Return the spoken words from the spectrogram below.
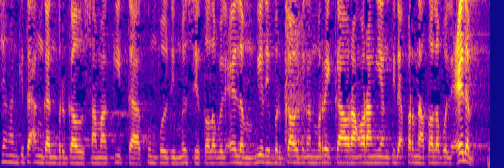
Jangan kita enggan bergaul sama kita, kumpul di masjid talabul ilm, milih bergaul dengan mereka orang-orang yang tidak pernah talabul ilm.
